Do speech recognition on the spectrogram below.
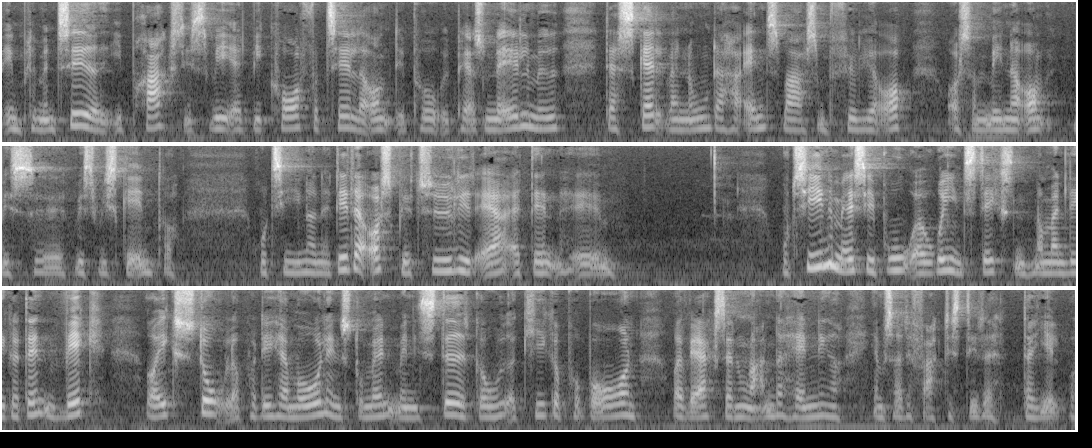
implementeret i praksis ved, at vi kort fortæller om det på et personalemøde. Der skal være nogen, der har ansvar, som følger op og som minder om, hvis, øh, hvis vi skal ændre rutinerne. Det, der også bliver tydeligt, er, at den øh, rutinemæssige brug af urinstiksen, når man lægger den væk og ikke stoler på det her måleinstrument, men i stedet går ud og kigger på borgeren og iværksætter nogle andre handlinger, jamen så er det faktisk det, der, der hjælper.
